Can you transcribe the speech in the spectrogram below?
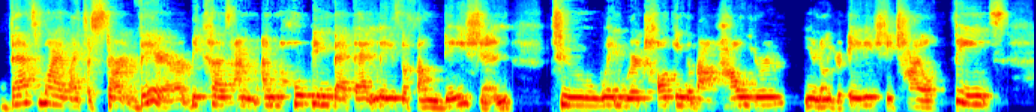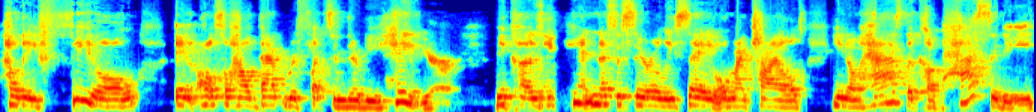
that's why I like to start there because I'm, I'm hoping that that lays the foundation to when we're talking about how your you know your ADHD child thinks, how they feel, and also how that reflects in their behavior. Because you can't necessarily say, oh, my child, you know, has the capacity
